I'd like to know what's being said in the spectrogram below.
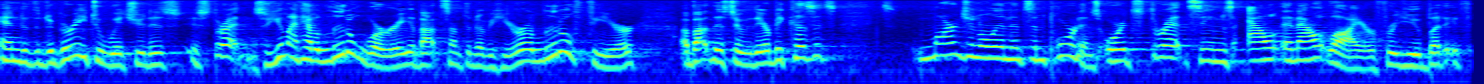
and to the degree to which it is, is threatened. So you might have a little worry about something over here or a little fear about this over there because it's, it's marginal in its importance or its threat seems out an outlier for you. But if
